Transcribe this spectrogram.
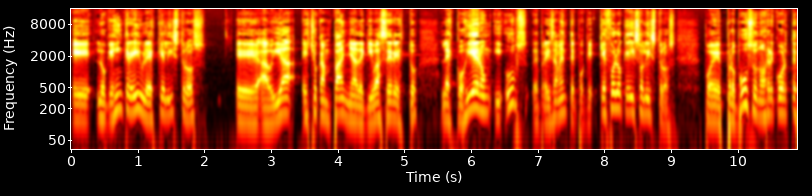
eh, lo que es increíble es que Listros eh, había hecho campaña de que iba a hacer esto, la escogieron y, ups, eh, precisamente, porque ¿qué fue lo que hizo Listros? Pues propuso unos recortes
